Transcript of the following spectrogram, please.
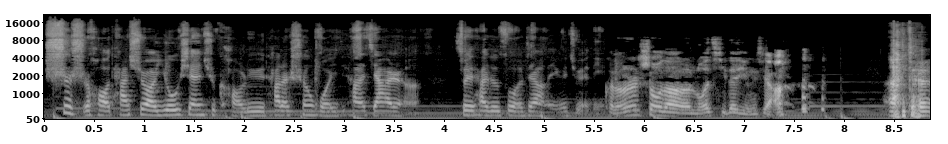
是时候他需要优先去考虑他的生活以及他的家人了。所以他就做了这样的一个决定，可能是受到了罗琦的影响。啊，对。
